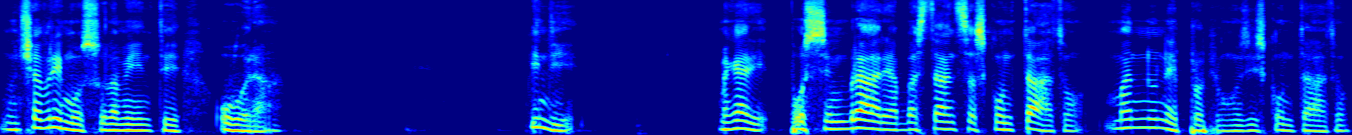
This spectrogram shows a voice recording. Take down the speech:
non ci avremo solamente ora. Quindi magari può sembrare abbastanza scontato, ma non è proprio così scontato,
